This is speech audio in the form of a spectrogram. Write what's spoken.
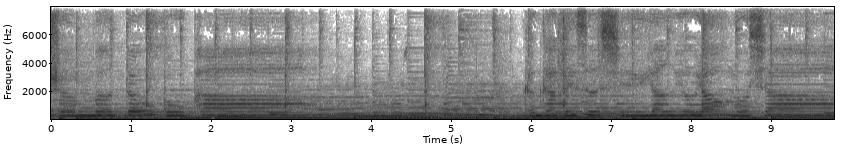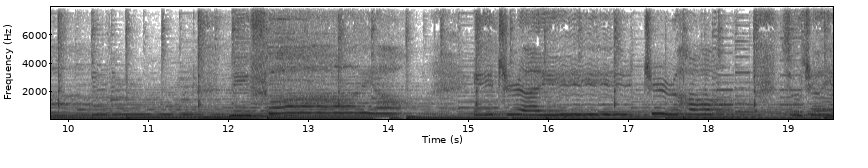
什么都不怕，看咖啡色夕阳又要落下，你说要一直爱一直好，就这样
